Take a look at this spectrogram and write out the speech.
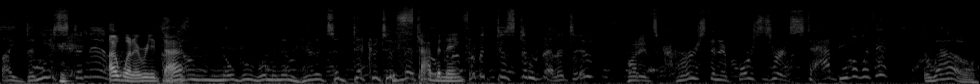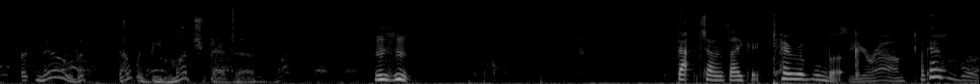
by Denise Danil. I want to read that. A that. young noblewoman inherits a decorative The Stabbing. from a distant relative. But it's cursed and it forces her to stab people with it? Wow. Uh, no, but that would be much better. That sounds like a terrible book. See you around. Okay. Onward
